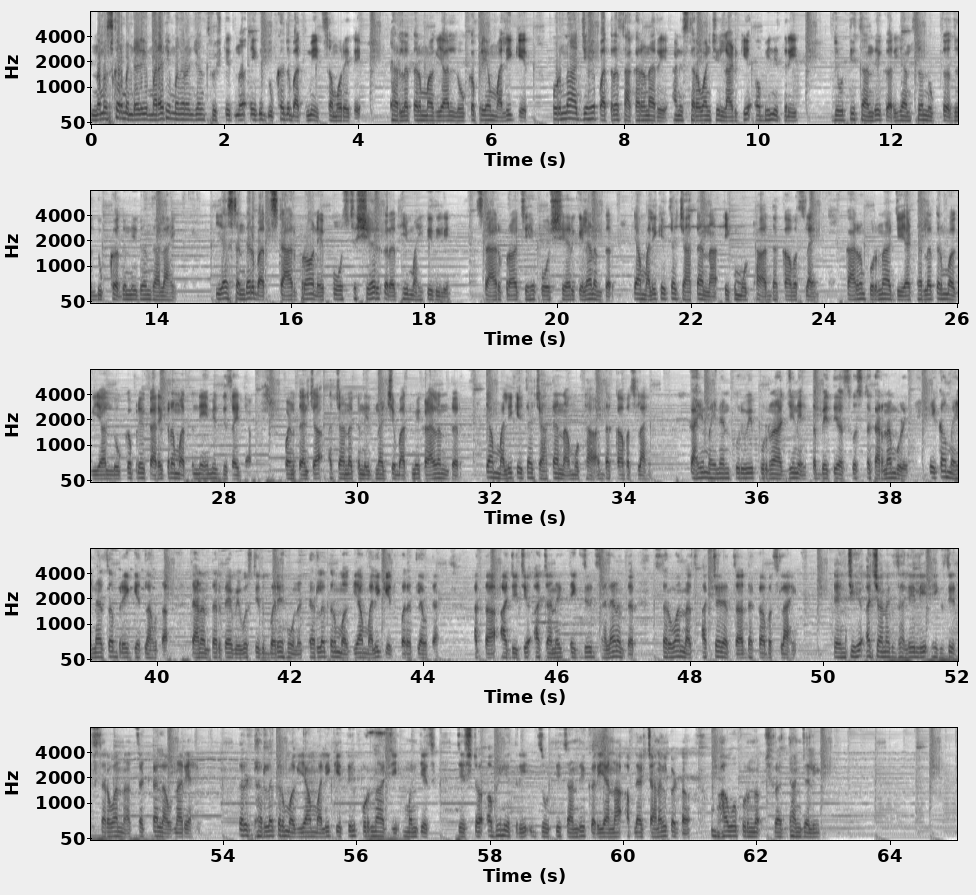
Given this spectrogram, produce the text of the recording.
नमस्कार मंडळी मराठी मनोरंजन सृष्टीतनं एक दुःखद बातमी समोर येते. ठरलं तर मग या लोकप्रिय मालिकेत पूर्ण आजी हे पात्र साकारणारे आणि सर्वांची लाडकी अभिनेत्री ज्योती चांदेकर यांचं नुकतंच दुःखद निधन झालं आहे. या संदर्भात स्टार प्रॉने पोस्ट शेअर करत ही माहिती दिली. स्टार प्रॉचे हे पोस्ट शेअर केल्यानंतर या मालिकेच्या चाहत्यांना एक मोठा धक्का बसला आहे कारण पूर्ण आजी या ठरलं तर मग या लोकप्रिय कार्यक्रमात नेहमीच दिसायच्या. पण त्यांच्या अचानक निधनाची बातमी कळाल्यानंतर त्या मालिकेच्या चाहत्यांना मोठा धक्का बसला आहे. काही महिन्यांपूर्वी पूर्ण आजीने तब्येती अस्वस्थ कारणामुळे एका महिन्याचा ब्रेक घेतला होता. त्यानंतर त्या व्यवस्थित बरे होऊन ठरलं तर मग या मालिकेत परतल्या होत्या. आता आजीचे अचानक एक्झिट झाल्यानंतर सर्वांनाच आश्चर्याचा धक्का बसला आहे. त्यांची अचानक झालेली एक्झिट सर्वांना चटका लावणारी आहे. तर ठरलं तर मग या मालिकेतील पूर्ण आजी म्हणजेच ज्येष्ठ अभिनेत्री ज्योती चांदेकर यांना आपल्या चॅनलकडनं भावपूर्ण श्रद्धांजली.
